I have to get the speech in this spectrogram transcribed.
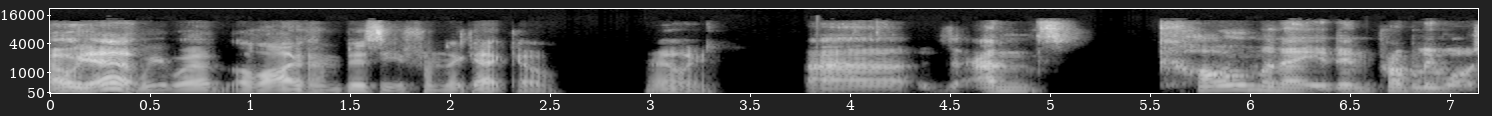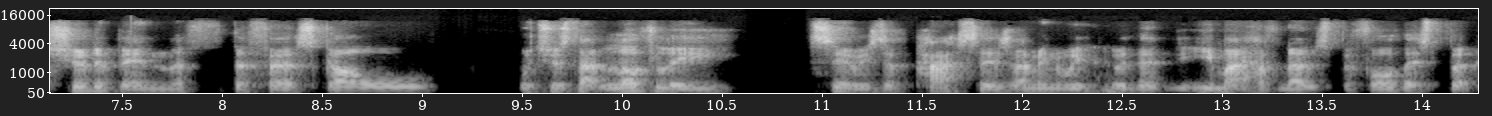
Oh yeah, we were alive and busy from the get go. Really? uh, and culminated in probably what should have been the, the first goal, which was that lovely series of passes. I mean, we the, you might have notes before this, but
